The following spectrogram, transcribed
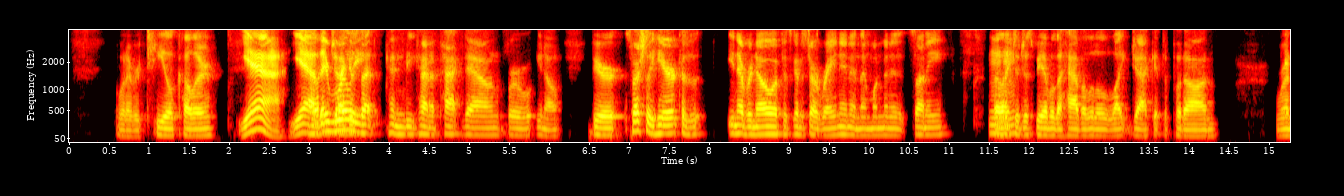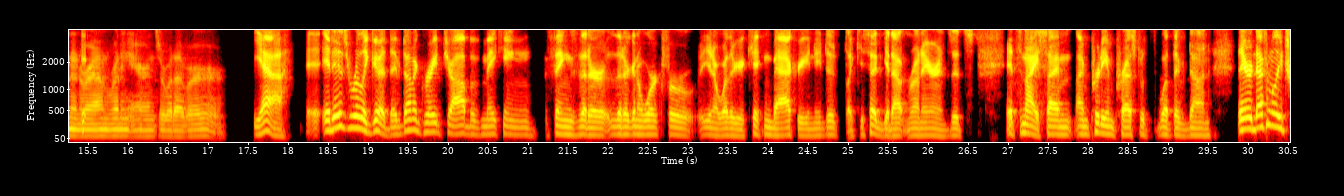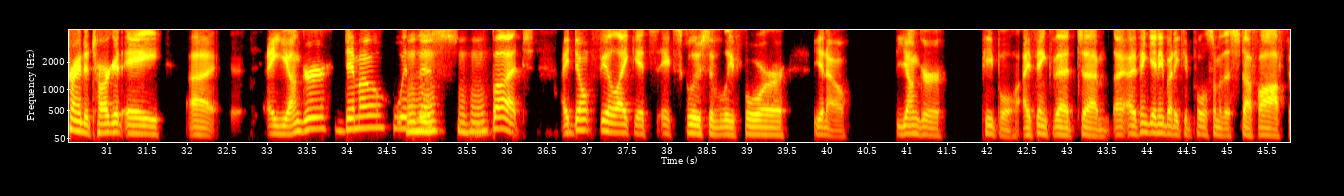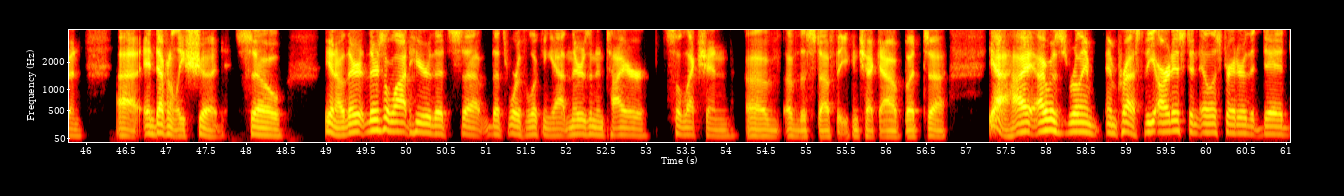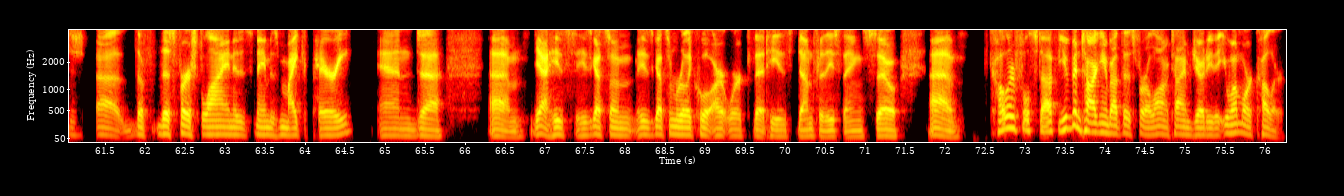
whatever teal color. yeah, yeah, they jackets really that can be kind of packed down for you know if you're especially here because you never know if it's going to start raining and then one minute it's sunny. I like Mhm. to just be able to have a little light jacket to put on, running around, running errands or whatever. Or, yeah it is really good they've done a great job of making things that are that are going to work for you know whether you're kicking back or you need to like you said get out and run errands it's it's nice i'm i'm pretty impressed with what they've done they are definitely trying to target a uh a younger demo with Mhm, this mhm. but i don't feel like it's exclusively for you know younger people i think that um, I, I think anybody could pull some of this stuff off and uh, and definitely should. So, you know, there there's a lot here that's uh, that's worth looking at, and there's an entire selection of of the stuff that you can check out. But uh, yeah, I I was really impressed. The artist and illustrator that did uh, the this first line, his name is Mike Perry, and uh, um yeah he's he's got some he's got some really cool artwork that he's done for these things so um colorful stuff you've been talking about this for a long time jody that you want more color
